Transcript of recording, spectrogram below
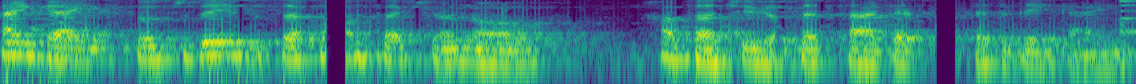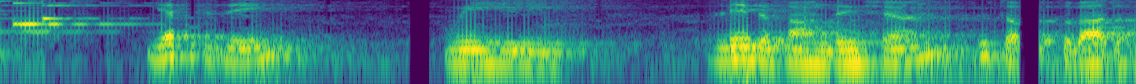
Hi guys, so today is the second section of how to achieve your set targets 30 day guide. Yesterday we laid the foundation, we talked about the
